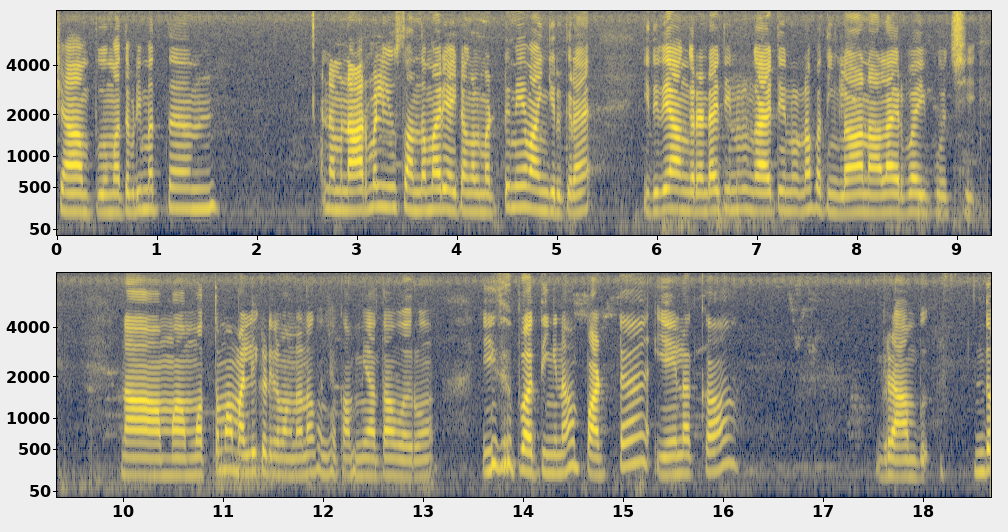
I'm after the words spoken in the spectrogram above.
ஷாம்பு மற்றபடி மற்ற நம்ம நார்மல் யூஸ் அந்த மாதிரி ஐட்டங்கள் மட்டுமே வாங்கியிருக்கிறேன். இதுவே அங்கே ரெண்டாயிரத்தி ஐநூறு இங்கே ஆயிரத்தி ஐநூறுனா பார்த்தீங்களா நாலாயிரம் ரூபாய் போச்சு. நான் ம மொத்தமாக மல்லிகை கடையில் வாங்கினேன்னா கொஞ்சம் கம்மியாக தான் வரும். இது பார்த்தீங்கன்னா பட்டை ஏலக்காய் கிராம்பு. இந்த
